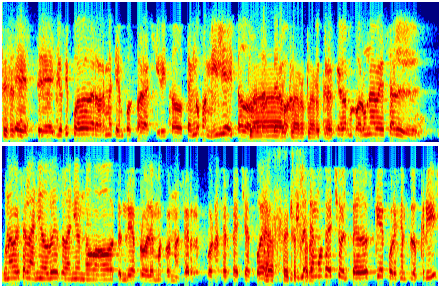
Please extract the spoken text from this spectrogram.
este, yo sí puedo agarrarme tiempos para gira y todo. Tengo familia y todo, claro, claro, claro, yo creo que a lo mejor una vez al una vez al año, dos veces al año no tendría problema con hacer con hacer fechas fuera. y si las hemos hecho, el pedo es que, por ejemplo, Chris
